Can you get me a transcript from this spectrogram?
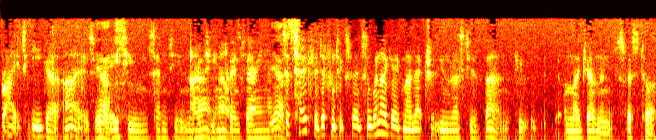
bright, eager eyes, Yes. 18, 17, 19, right, no, 20. it's very nice. Yes. It's a totally different experience. And when I gave my lecture at the University of Bern, a few, on my German Swiss tour,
